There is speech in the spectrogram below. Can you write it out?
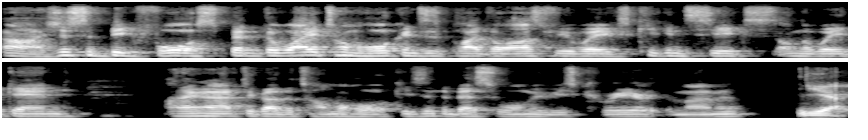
oh, he's just a big force. But the way Tom Hawkins has played the last few weeks, kicking six on the weekend, I think I have to go the Tomahawk. He's in the best form of his career at the moment. Yeah,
